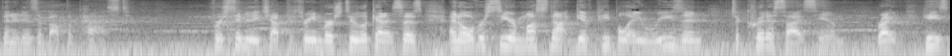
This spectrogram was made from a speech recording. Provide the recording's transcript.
than it is about the past. 1 Timothy chapter 3 and verse 2, look at it, it says, An overseer must not give people a reason to criticize him. Right? He's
